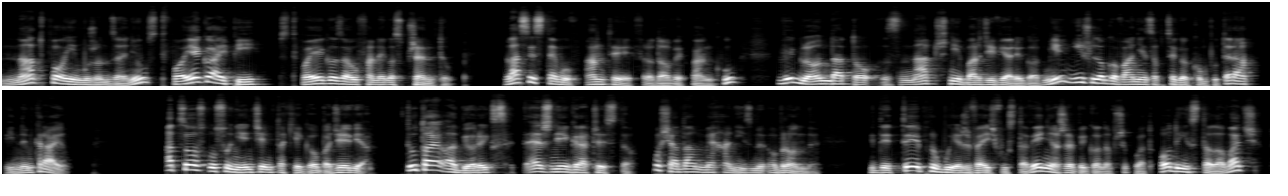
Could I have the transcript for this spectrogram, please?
na Twoim urządzeniu z Twojego IP, z Twojego zaufanego sprzętu. Dla systemów antyfrodowych banku wygląda to znacznie bardziej wiarygodnie niż logowanie z obcego komputera w innym kraju. A co z usunięciem takiego badziewia? Tutaj Albiorix też nie gra czysto. Posiada mechanizmy obronne. Gdy ty próbujesz wejść w ustawienia, żeby go na przykład odinstalować,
